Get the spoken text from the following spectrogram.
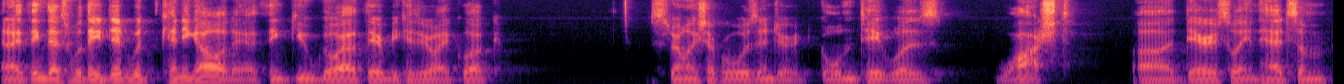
And I think that's what they did with Kenny Golladay. I think you go out there because you're like, look, Sterling Shepard was injured. Golden Tate was washed. Uh, Darius Slayton had some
